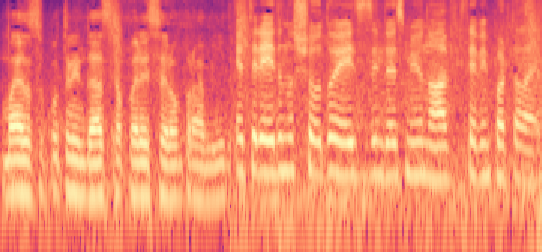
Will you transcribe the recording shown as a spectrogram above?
mais as oportunidades que apareceram para mim. Eu teria ido no show do Oasis em 2009, que teve em Porto Alegre.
